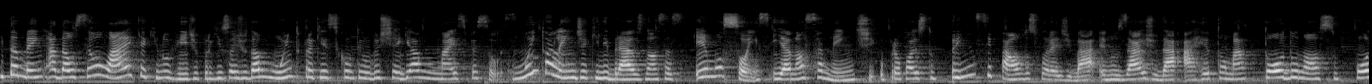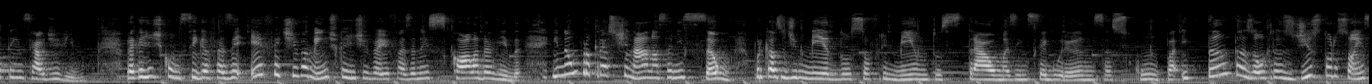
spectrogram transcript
e também a dar o seu like aqui no vídeo, porque isso ajuda muito para que esse conteúdo chegue a mais pessoas. Muito além de equilibrar as nossas emoções e a nossa mente, o propósito principal dos florais de bar é nos ajudar a retomar todo o nosso potencial divino para que a gente consiga fazer efetivamente o que a gente veio fazer na escola da vida e não procrastinar nossa missão por causa de medos, sofrimentos, traumas, inseguranças, culpa e tantas outras distorções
